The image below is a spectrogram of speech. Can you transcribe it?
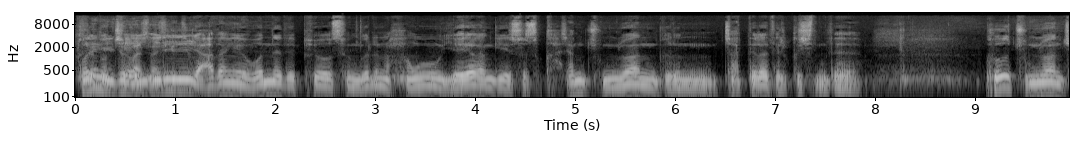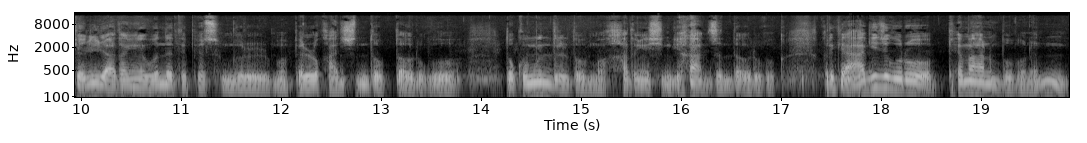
본인 그래도 위주로 말씀하시겠죠. 제1 야당의 원내대표 선거는 향후 여야 관계에 있어서 가장 중요한 그런 잣대가 될 것인데 그 중요한 제1야당의 원내대표 선거를 뭐 별로 관심도 없다 그러고 또 국민들도 뭐 하등에 신경 안 쓴다 그러고 그렇게 악의적으로 폐마하는 부분은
